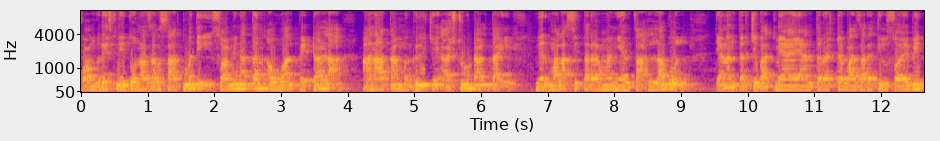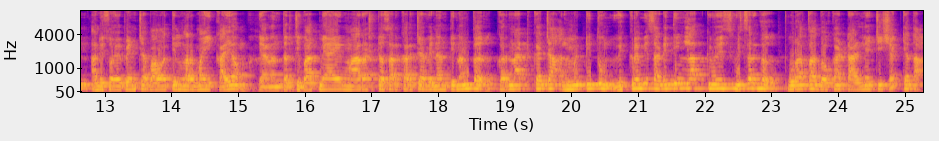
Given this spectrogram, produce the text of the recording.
काँग्रेसने दोन हजार सात मध्ये स्वामीनाथन अहवाल फेटाळला आणि आता मगरीचे अश्रू ढाळताय निर्मला सीतारामन यांचा हल्ला बोल. त्यानंतरची बातमी आहे आंतरराष्ट्रीय बाजारातील सोयाबीन आणि सोयाबीनच्या भावातील नरमाई कायम. त्यानंतरची बातमी आहे महाराष्ट्र सरकारच्या विनंतीनंतर कर्नाटकाच्या अलमट्टीतून विक्रमी साडेतीन लाख क्युएस विसर्ग पुराचा धोका टाळण्याची शक्यता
